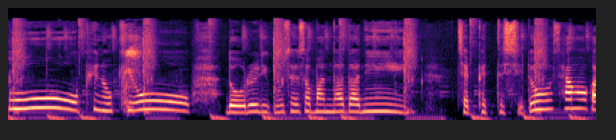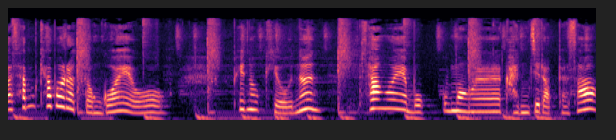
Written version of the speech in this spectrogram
오, 피노키오, 너를 이곳에서 만나다니. 제페트 씨도 상어가 삼켜버렸던 거예요. 피노키오는 상어의 목구멍을 간지럽혀서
